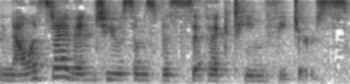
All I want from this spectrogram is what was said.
Now let's dive into some specific team features.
